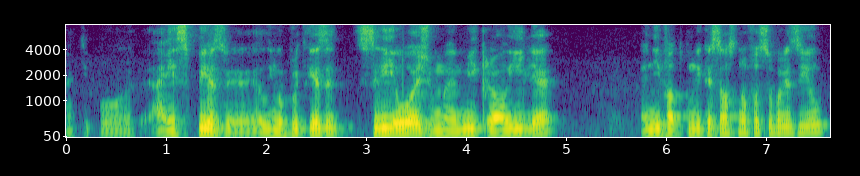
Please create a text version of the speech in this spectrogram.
É? Tipo, há esse peso. A língua portuguesa seria hoje uma micro-ilha a nível de comunicação se não fosse o Brasil,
